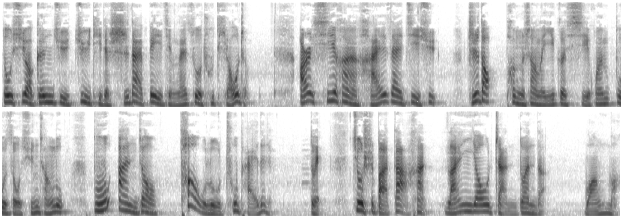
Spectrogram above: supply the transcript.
都需要根据具体的时代背景来做出调整。而西汉还在继续，直到碰上了一个喜欢不走寻常路、不按照套路出牌的人，对，就是把大汉拦腰斩断的王莽。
